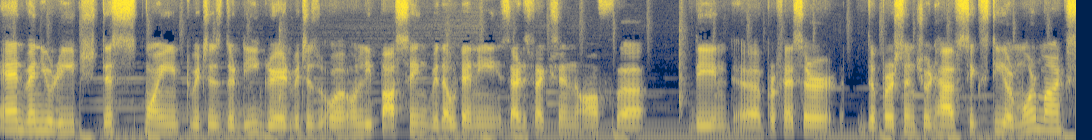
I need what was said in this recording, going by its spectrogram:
And when you reach this point, which is the D grade, which is only passing without any satisfaction of uh, the uh, professor, the person should have 60 or more marks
